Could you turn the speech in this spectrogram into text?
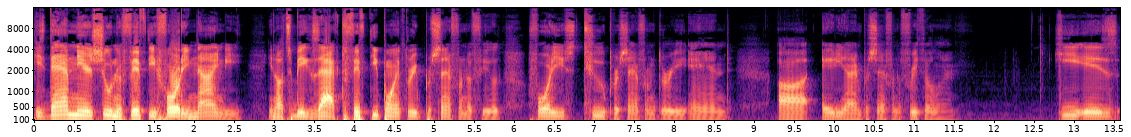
He's damn near shooting 50, 40, 90. You know, to be exact, 50.3% from the field, 42% from 3, and uh, 89% from the free throw line. He is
